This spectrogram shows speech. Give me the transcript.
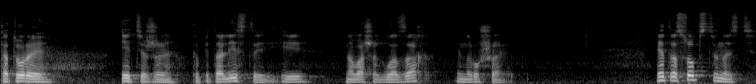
который эти же капиталисты и на ваших глазах и нарушают. Эта собственность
